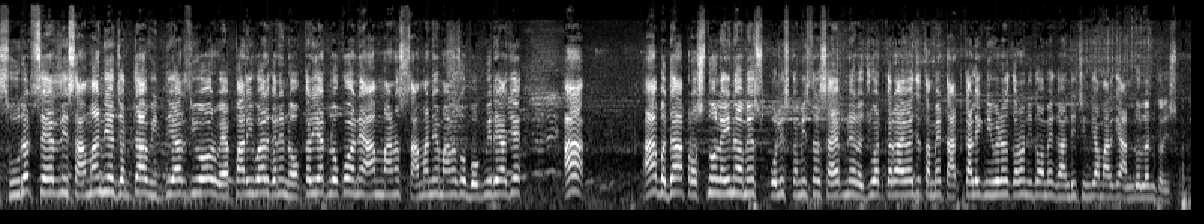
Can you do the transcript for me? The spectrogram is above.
સુરત શહેરની સામાન્ય જનતા, વિદ્યાર્થીઓ, વેપારી વર્ગ અને નોકરિયાત લોકો અને આમ માણસ, સામાન્ય માણસો ભોગવી રહ્યા છે. આ આ બધા પ્રશ્નો લઈને અમે પોલીસ કમિશનર સાહેબને રજૂઆત કરવા આવ્યા છે. તમે તાત્કાલિક નિવેદન કરો, નહીં તો અમે ગાંધી ચિંધ્યા માર્ગે આંદોલન કરીશું.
